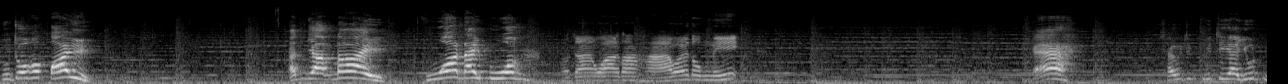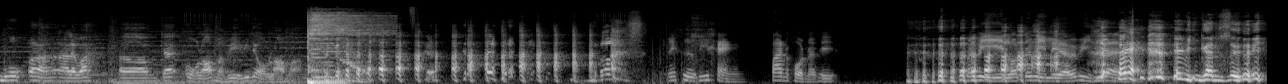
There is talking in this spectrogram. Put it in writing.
จู่โจมเข้าไปฉันอยากได้ หัวนายบวง เราจะวางทหารไว้ตรงนี้ แก ใช้วิทยายุทธบวกเอ่ออะไรวะเออจะโอกล้อมเหรอพี่วิทยาโอกล้อมเหรอ นี่คือพี่แข่งปั้นคนเหรอพี่ ไม่มีรถไม่มีเรือไม่มีเที่ยอะไรไม่ไม่มีเงินซื้ออีก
